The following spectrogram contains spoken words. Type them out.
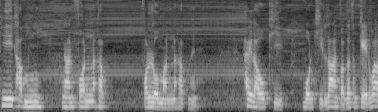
ที่ทำงานฟอนต์นะครับ ฟอนต์โรมันนะครับนี่ให้เราขีด บนขีดล่างก่อนเราสังเกตว่า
